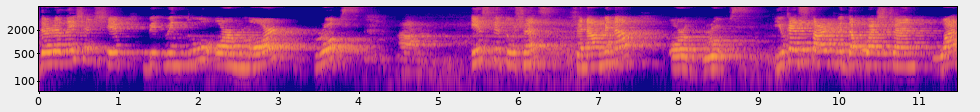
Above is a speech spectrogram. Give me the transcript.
the relationship between two or more groups, um, institutions, phenomena, or groups. You can start with the question, what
